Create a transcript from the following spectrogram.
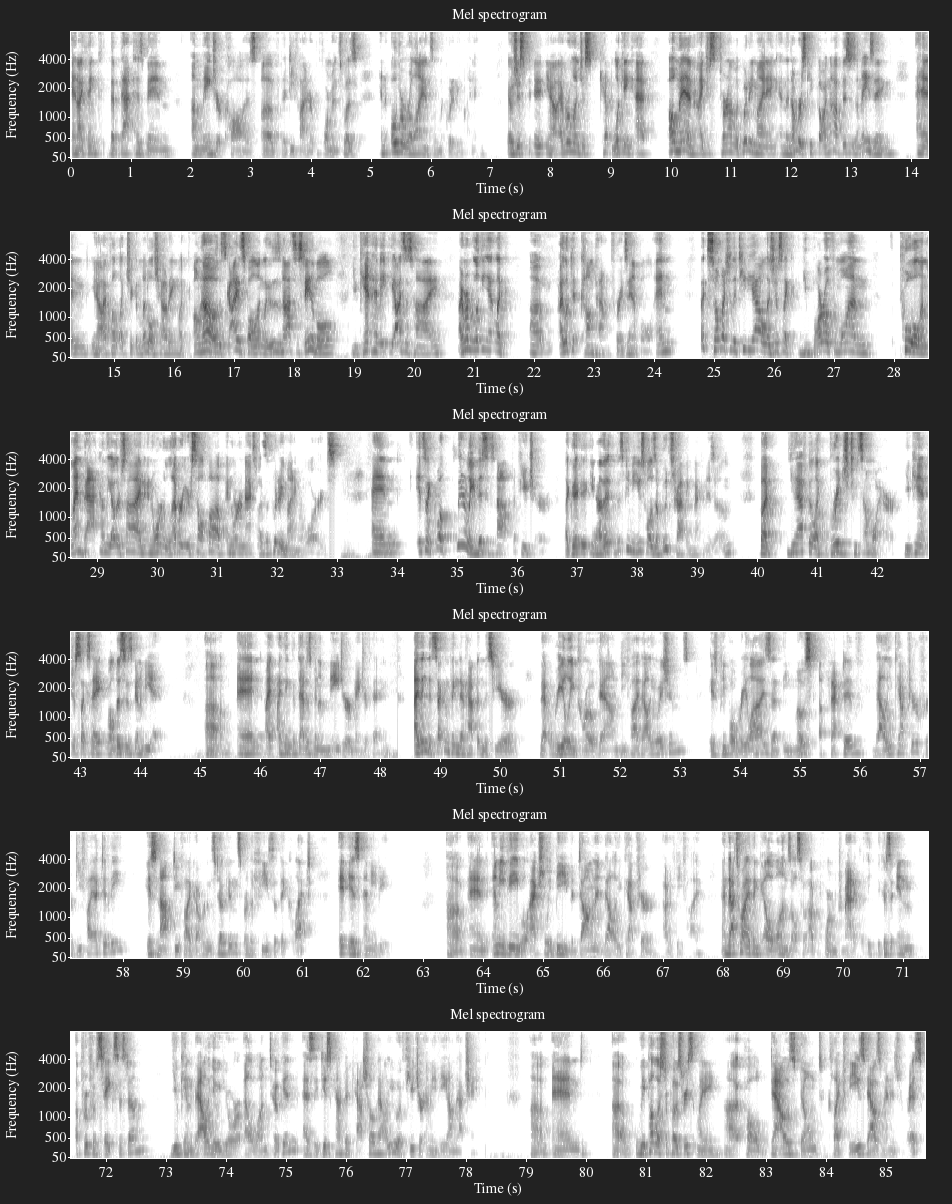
and I think that that has been a major cause of the DeFi underperformance was an over reliance on liquidity mining. It was just it, you know everyone just kept looking at oh man, I just turn on liquidity mining and the numbers keep going up. This is amazing. And you know, I felt like Chicken Little shouting like, "Oh no, the sky is falling! Like this is not sustainable. You can't have APYs this high." I remember looking at like, um, I looked at Compound for example, and like so much of the TVL is just like you borrow from one pool and lend back on the other side in order to lever yourself up in order to maximize liquidity mining rewards. And it's like, well, clearly this is not the future. Like, you know, this can be useful as a bootstrapping mechanism, but you have to like bridge to somewhere. You can't just like say, well, this is going to be it. Um, and I, I think that that has been a major, major thing. I think the second thing that happened this year that really drove down DeFi valuations is people realize that the most effective value capture for DeFi activity is not DeFi governance tokens or the fees that they collect. It is MEV. Um, and MEV will actually be the dominant value capture out of DeFi. And that's why I think L1s also outperform dramatically because in a proof of stake system, you can value your L1 token as the discounted cash flow value of future MEV on that chain. Um, and uh, we published a post recently uh, called DAOs Don't Collect Fees, DAOs Managed Risk.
